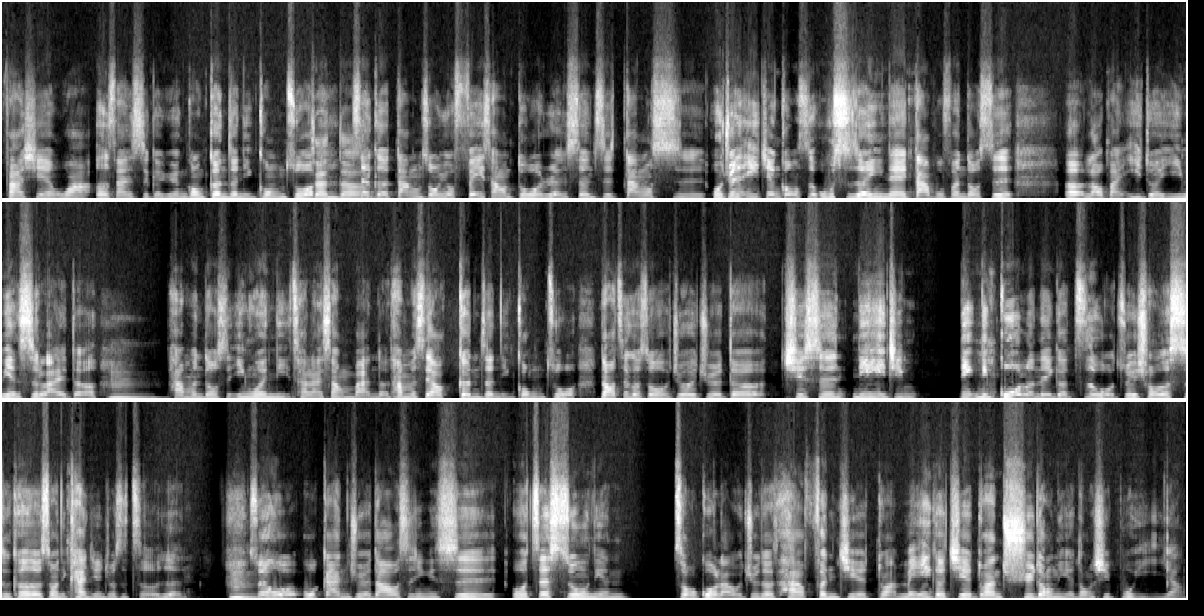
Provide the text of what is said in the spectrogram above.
发现哇，二三十个员工跟着你工作，真的，这个当中有非常多人，甚至当时我觉得一间公司五十人以内，大部分都是呃老板一对一面试来的，嗯，他们都是因为你才来上班的，他们是要跟着你工作。然后这个时候我就会觉得，其实你已经你你过了那个自我追求的时刻的时候，你看见就是责任。嗯，所以我我感觉到的事情是我这十五年。走过来，我觉得它要分阶段，每一个阶段驱动你的东西不一样。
